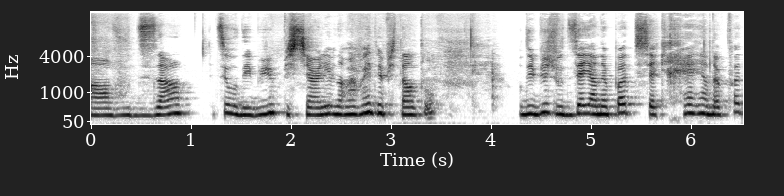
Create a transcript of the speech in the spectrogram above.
en vous disant, tu sais, au début, puis je tiens un livre dans ma main depuis tantôt. Au début, je vous disais, il n'y en a pas de secret, il n'y en, a pas,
